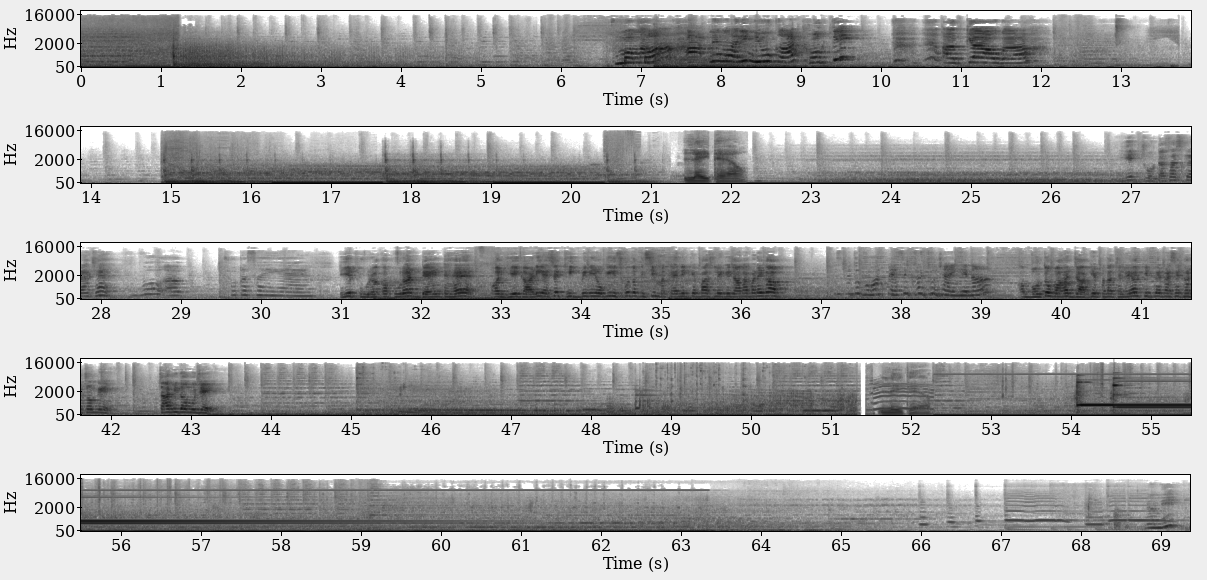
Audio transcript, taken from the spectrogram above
मम्मा आपने हमारी न्यू कार ठोक दी? अब क्या होगा? Later. ये छोटा सा स्क्रैच है? वो छोटा सा ही है। ये पूरा का पूरा डेंट है और ये गाड़ी ऐसे ठीक भी नहीं होगी इसको तो किसी मैकेनिक के पास लेके जाना पड़ेगा। अब इसमें तो बहुत पैसे खर्च हो जाएँगे ना। अब वो तो वहाँ जाके पता चलेगा कितने पैसे खर्च होंगे। चाबी दो मुझे। Later.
